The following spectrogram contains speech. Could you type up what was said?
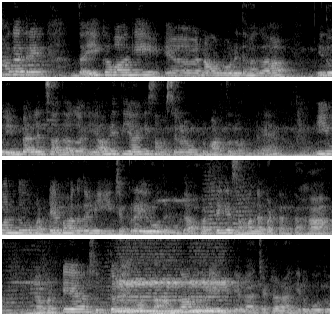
ಹಾಗಾದರೆ ದೈಹಿಕವಾಗಿ ನಾವು ನೋಡಿದಾಗ ಇದು ಇಂಬ್ಯಾಲೆನ್ಸ್ ಆದಾಗ ಯಾವ ರೀತಿಯಾಗಿ ಸಮಸ್ಯೆಗಳು ಉಂಟು ಮಾಡ್ತದೆ ಅಂದರೆ, ಈ ಒಂದು ಹೊಟ್ಟೆ ಭಾಗದಲ್ಲಿ ಈ ಚಕ್ರ ಇರುವುದರಿಂದ ಹೊಟ್ಟೆಗೆ ಸಂಬಂಧಪಟ್ಟಂತಹ ಹೊಟ್ಟೆಯ ಸುತ್ತಲೂ ಇರುವಂಥ ಅಂಗಾಂಗಗಳು ಏನಿದೆಯಲ್ಲ ಜಠರ ಆಗಿರ್ಬೋದು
